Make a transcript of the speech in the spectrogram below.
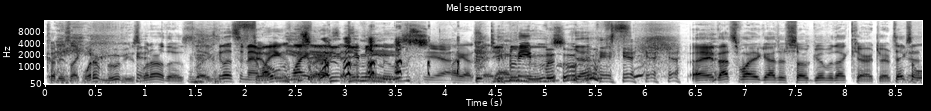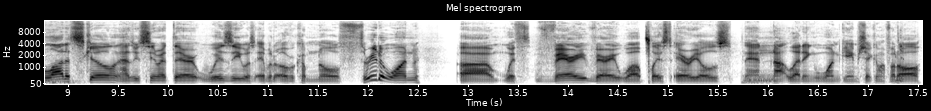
Cody's like, "What are movies? What are those?" Like, Listen, man, why you- films?" why you- Like, do, do you mean moves? Yeah. I gotta say Do you that. mean moves? Yeah. hey, that's why you guys are so good with that character. It takes a lot of skill, and as we've seen right there, Wizzy was able to overcome Null three to one. Um, with very, very well placed aerials and not letting one game shake him off at all.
